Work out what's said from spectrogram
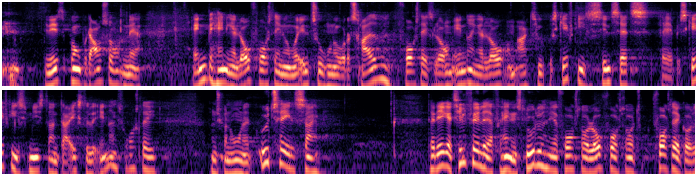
Det næste punkt på dagsordenen er anden behandling af lovforslag nummer L 238, forslag til lov om ændring af lov om aktiv beskæftigelsesindsats af beskæftigelsesministeren. Der er ikke stillet ændringsforslag. Ønsker nogen at udtale sig? Da det ikke er tilfældet, er forhandlingen sluttet. Jeg foreslår, at lovforslaget går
